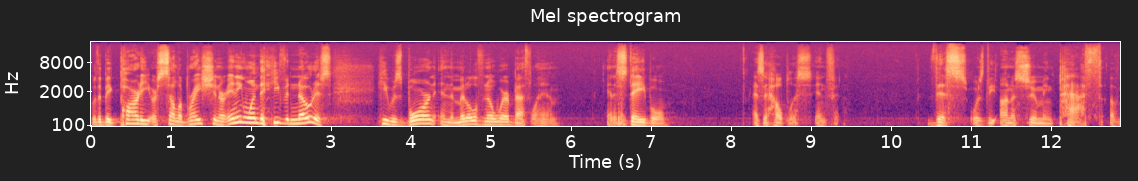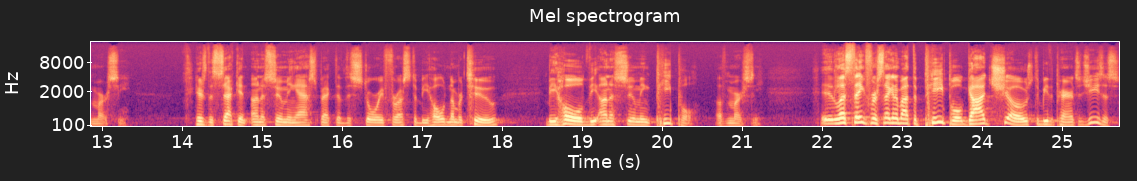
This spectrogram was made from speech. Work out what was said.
with a big party or celebration or anyone to even notice. He was born in the middle of nowhere, Bethlehem, in a stable as a helpless infant. This was the unassuming path of mercy. Here's the second unassuming aspect of this story for us to behold. Number two, behold the unassuming people of mercy. Let's think for a second about the people God chose to be the parents of Jesus.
